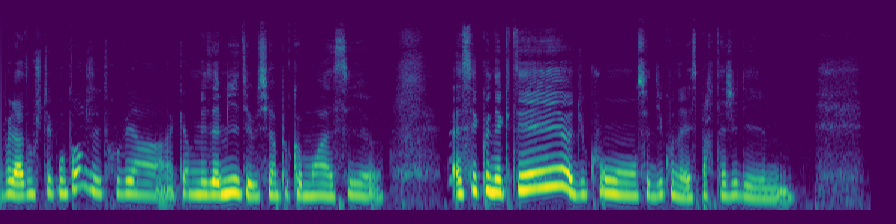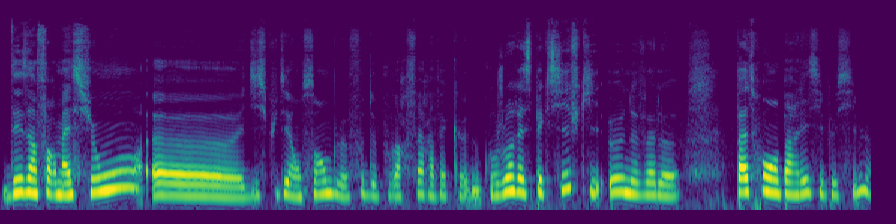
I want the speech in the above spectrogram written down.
voilà, donc j'étais contente. J'ai trouvé un- qu'un de mes amis était aussi un peu comme moi, assez, assez connecté. Euh, Du coup, on s'est dit qu'on allait se partager des, des informations euh, et discuter ensemble, faute de pouvoir faire avec euh, nos conjoints respectifs qui, eux, ne veulent pas trop en parler si possible.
